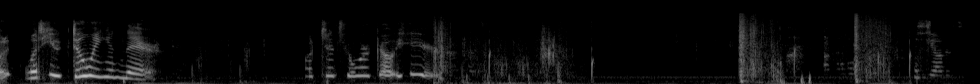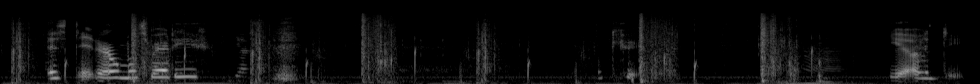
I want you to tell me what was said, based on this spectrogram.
What, what are you doing in there? Why can't you work out here? Is dinner almost ready? Yes. Okay. Yeah, I think.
